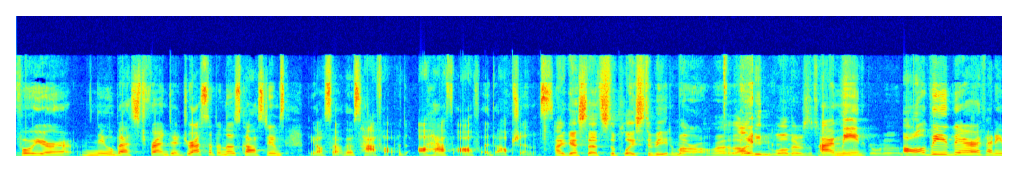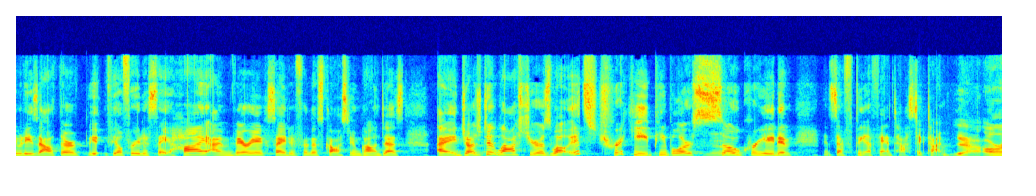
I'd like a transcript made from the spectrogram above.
for your new best friend to dress up in those costumes, they also have those half off, half off adoptions. I guess that's the place to be tomorrow. I, I mean, well, there's a ton I mean, I'll be there if anybody's out there. Feel free to say hi. I'm very excited for this costume contest. I judged it last year as well. It's tricky. People are yeah. so creative. It's definitely a fantastic time. Yeah. All right.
